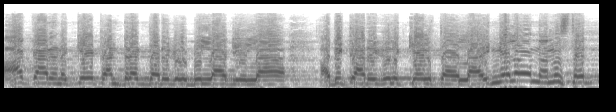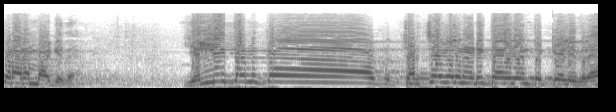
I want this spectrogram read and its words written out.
ಆ ಕಾರಣಕ್ಕೆ ಕಾಂಟ್ರಾಕ್ಟರ್ಗಳು ಬಿಲ್ ಆಗಲಿಲ್ಲ. ಅಧಿಕಾರಿಗಳು ಕೇಳ್ತಾ ಇಲ್ಲ. ಹಿಂಗೆಲ್ಲ ಒಂದು ಅನಿಸ್ತಾ ಪ್ರಾರಂಭ ಆಗಿದೆ. ಎಲ್ಲಿ ತನಕ ಚರ್ಚೆಗಳು ನಡೀತಾ ಇದೆ ಅಂತ ಕೇಳಿದ್ರೆ,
